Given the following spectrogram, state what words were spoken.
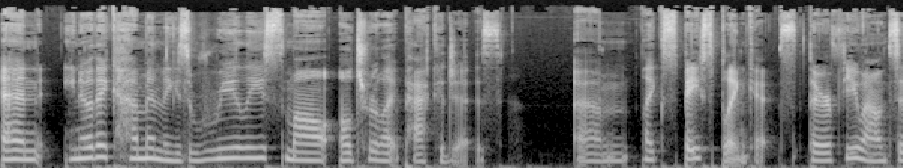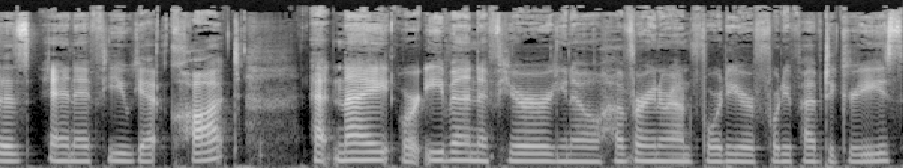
And you know they come in these really small ultralight packages, um, like space blankets. They're a few ounces, and if you get caught at night, or even if you're, you know, hovering around 40 or 45 degrees,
